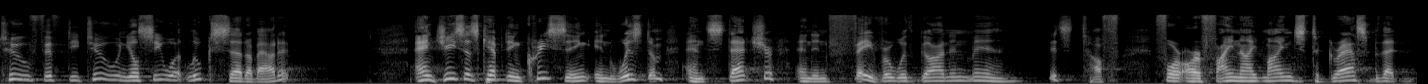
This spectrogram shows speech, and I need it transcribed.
2:52 and you'll see what Luke said about it. And Jesus kept increasing in wisdom and stature and in favor with God and men. It's tough for our finite minds to grasp that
